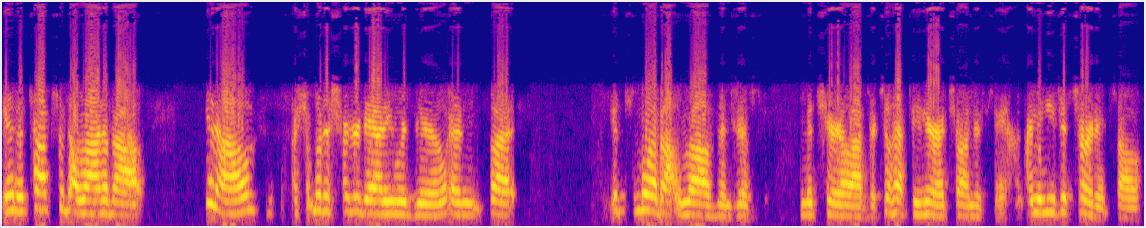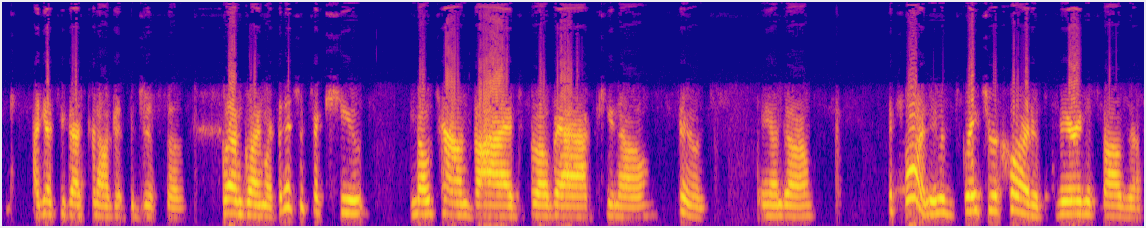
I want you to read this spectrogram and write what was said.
and it talks a lot about, you know, what a sugar daddy would do, and but it's more about love than just material objects. You'll have to hear it to understand. I mean, you just heard it, so I guess you guys can all get the gist of where I'm going with it. It's just a cute Motown vibe, throwback, you know, tune. And uh, it's fun. It was great to record. It's very nostalgic.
